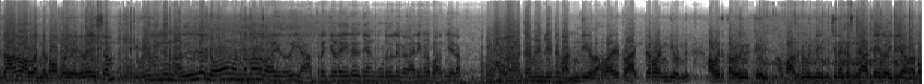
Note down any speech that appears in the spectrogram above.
ഇതാണ് വള്ളം കേട്ടോ. അപ്പോൾ ഏകദേശം ഇവിടെ നിന്ന് നല്ല ലോങ് ഉണ്ടെന്നാണ് പറയുന്നത്. യാത്രക്കിടയിൽ ഞാൻ കൂടുതൽ കാര്യങ്ങൾ പറഞ്ഞുതരാം. അപ്പോൾ വള്ളം ഇറക്കാൻ വേണ്ടിയിട്ട് വണ്ടികൾ അതായത് ട്രാക്ടർ വണ്ടിയുണ്ട്. അവർ തള്ളി വിട്ട് തരും. അപ്പോൾ അതിന് മുന്നേ എഞ്ചിനൊക്കെ സ്റ്റാർട്ട് ചെയ്ത് വയ്ക്കുകയാണ് കേട്ടോ.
